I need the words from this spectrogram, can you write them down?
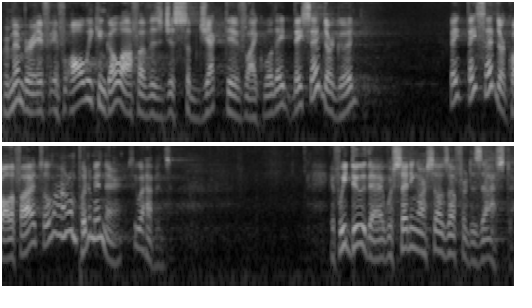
Remember, if, if all we can go off of is just subjective, like, well, they, they said they're good, they, they said they're qualified, so I don't put them in there. See what happens. If we do that, we're setting ourselves up for disaster.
